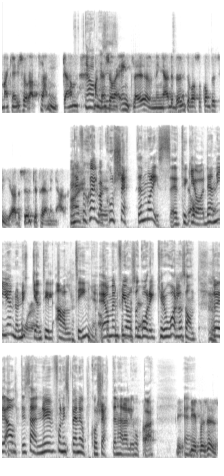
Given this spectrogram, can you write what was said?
man kan ju köra plank plankan. Ja, man kan köra enkla övningar. Det behöver inte vara så komplicerade styrketräningar. Nej, för själva Eh, korsetten, Maurice, eh, tycker ja, jag, den är ju ändå nyckeln till allting. Ja, men för jag som går i crawl och sånt, då är det alltid så här, nu får ni spänna upp korsetten här allihopa. Det, Eh. det är precis,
